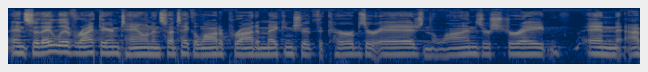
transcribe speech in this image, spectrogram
and so they live right there in town, and so I take a lot of pride in making sure that the curbs are edged and the lines are straight. And I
